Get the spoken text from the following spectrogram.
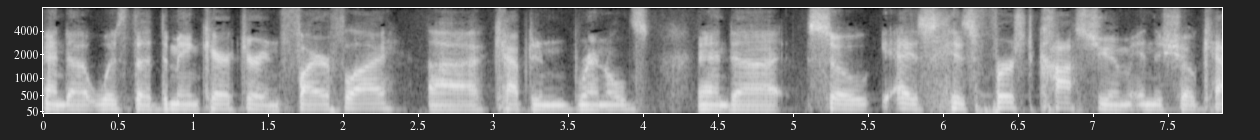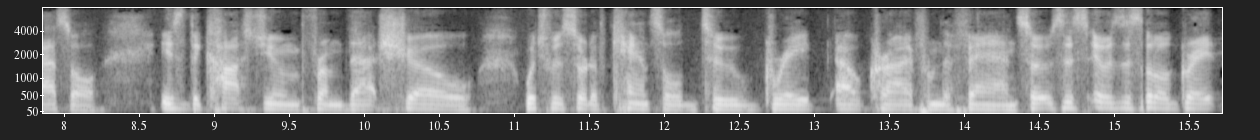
and uh, was the, the main character in Firefly, uh, Captain Reynolds. And uh, so, as his first costume in the show Castle is the costume from that show, which was sort of canceled to great outcry from the fans. So it was this it was this little great.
